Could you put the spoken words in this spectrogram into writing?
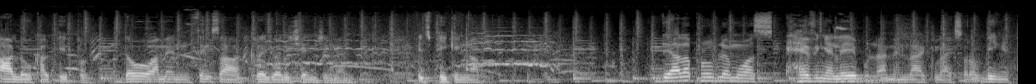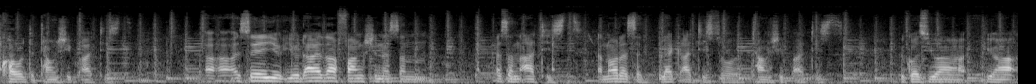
our local people. Though, I mean, things are gradually changing and it's picking up. The other problem was having a label. I mean, like like sort of being called a township artist. I, I say you, you'd either function as an as an artist and not as a black artist or a township artist, because you are you are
